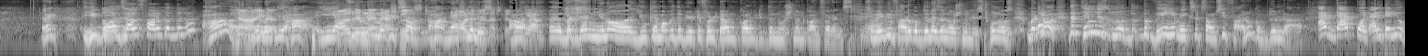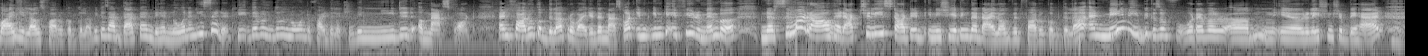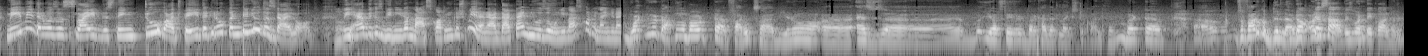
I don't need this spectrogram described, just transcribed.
right? He Do calls loves Farooq Abdullah. Ha, yeah, he does. ha, he them absolutely made it nationalist. sound. Nationalist. Yeah. Uh, but then you know you came up with a beautiful term called it the notional conference. So maybe Farooq Abdullah is a notionalist. Who knows? But, But- no, the thing is, no, the, the way he makes it sound. See, Farooq Abdullah. At that point, I'll tell you why he loves Farooq Abdullah because at that time they had no one, and he said it. He, there, was, there was no one to fight the election. They needed a mascot, and Farooq Abdullah provided that mascot. In, in, if you remember, Narsimha Rao had actually started initiating the dialogue with Farooq Abdullah, and maybe because of whatever um, uh, relationship they had, maybe there was a slight this thing to Vajpayee that you know continue this dialogue. We have because we need a mascot in Kashmir, and at that time he was the only mascot in '99. What we were talking about uh, Farooq Saab, you know, uh, as uh, your favorite Barkha that likes to call him, but uh, uh, so Farooq Abdullah. Doctor al- Saab is what they call him.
